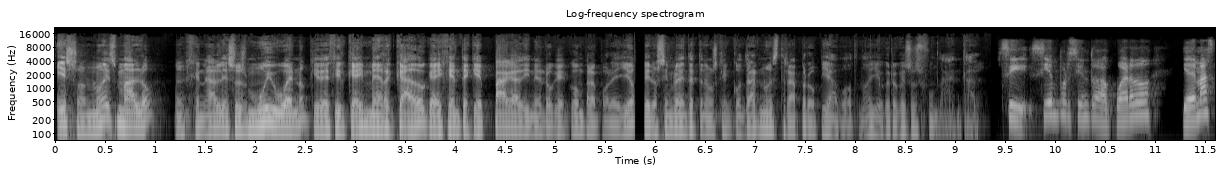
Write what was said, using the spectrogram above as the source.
Eso no es malo, en general, eso es muy bueno, quiere decir que hay mercado, que hay gente que paga dinero, que compra por ello, pero simplemente tenemos que encontrar nuestra propia voz, ¿no? Yo creo que eso es fundamental. Sí, 100% de acuerdo. Y además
